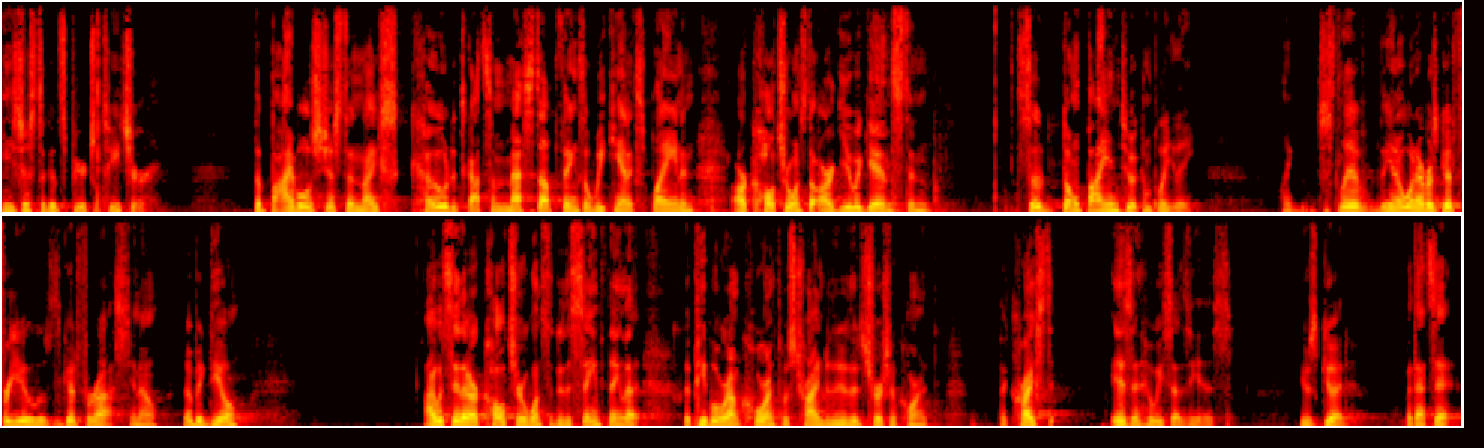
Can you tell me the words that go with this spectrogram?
he's just a good spiritual teacher. The Bible is just a nice code. It's got some messed up things that we can't explain, and our culture wants to argue against. And so don't buy into it completely. Like, just live, you know, whatever's good for you is good for us, you know? No big deal. I would say that our culture wants to do the same thing that the people around Corinth was trying to do to the church of Corinth. That Christ isn't who he says he is. He was good, but that's it.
